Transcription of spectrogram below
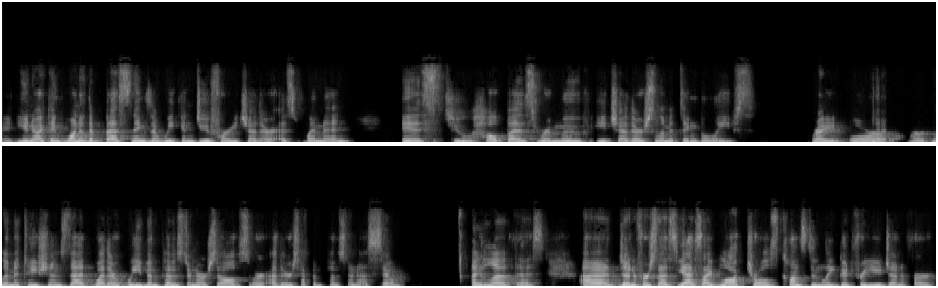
you know, I think one of the best things that we can do for each other as women is to help us remove each other's limiting beliefs right or, yeah. or limitations that whether we've imposed on ourselves or others have imposed on us so i love this. Uh, jennifer says yes i block trolls constantly. Good for you jennifer.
